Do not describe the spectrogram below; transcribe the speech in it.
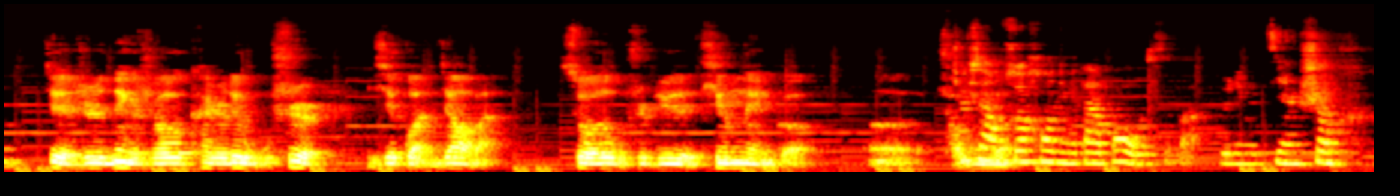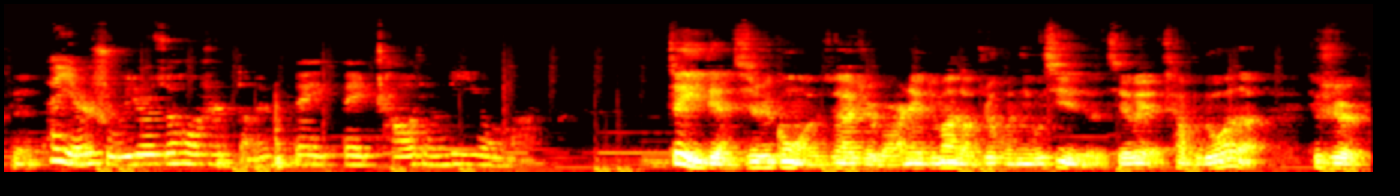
嗯，这也是那个时候开始对武士一些管教吧，所有的武士必须得听那个呃就像最。后那个大 boss 吧，就那个剑圣对，他也是属于就是最后是等于被被朝廷利用嘛。这一点其实跟我最开始玩那个《对马岛之魂》游戏的结尾也差不多的，就是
